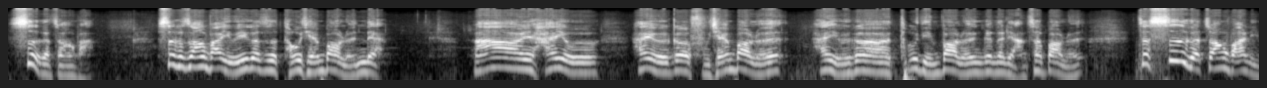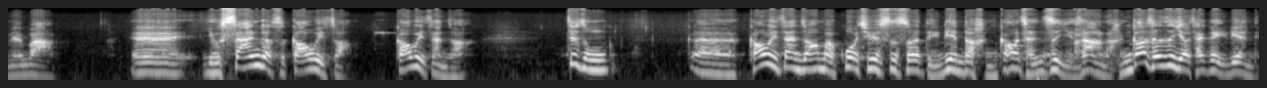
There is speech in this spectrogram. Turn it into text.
四个桩法，四个桩法有一个是头前抱轮的，然后还有还有一个腹前抱轮，还有一个头顶抱轮跟着两侧抱轮。这四个桩法里面吧，呃，有三个是高位桩，高位站桩。这种呃高位站桩嘛，过去是说得练到很高层次以上的，很高层次以后才可以练的。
